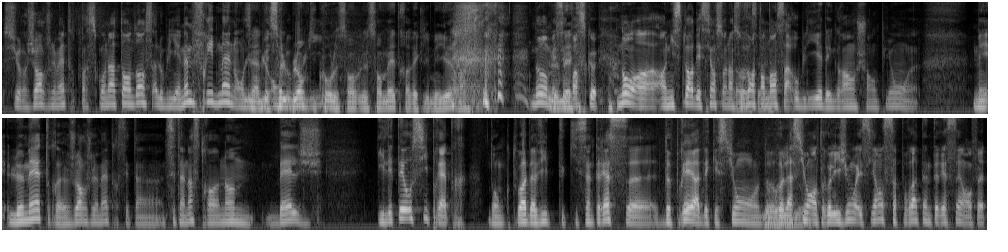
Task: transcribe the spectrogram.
sur Georges Lemaître parce qu'on a tendance à l'oublier. Même Friedman, on C'est un l'oublie. des seuls blancs l'oublie. qui court le 100, le 100 mètres avec les meilleurs. hein. Non, mais c'est parce que non, en, en histoire des sciences, on a souvent tendance à oublier des grands champions. euh. Mais le maître, Georges Lemaître, c'est un, c'est un astronome belge. Il était aussi prêtre. Donc toi, David, qui s'intéresse euh, de près à des questions de, De relations entre religion et science, ça pourra t'intéresser en fait.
